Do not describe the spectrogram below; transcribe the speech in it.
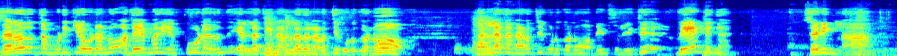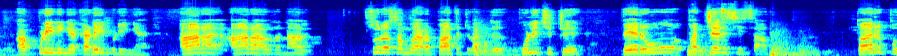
விரதத்தை முடிக்க விடணும். அதே மாதிரி என் கூட இருந்து எல்லாத்தையும் நல்லதை நடத்தி கொடுக்கணும். நல்லதை நடத்தி கொடுக்கணும் அப்படின்னு சொல்லிட்டு வேண்டுங்க. சரிங்களா? அப்படி நீங்க கடைபிடிங்க. ஆறா ஆறாவது நாள் சூரசம்ஹாரம் பார்த்துட்டு வந்து குளிச்சுட்டு வெறும் பச்சரிசி சாதம். பருப்பு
